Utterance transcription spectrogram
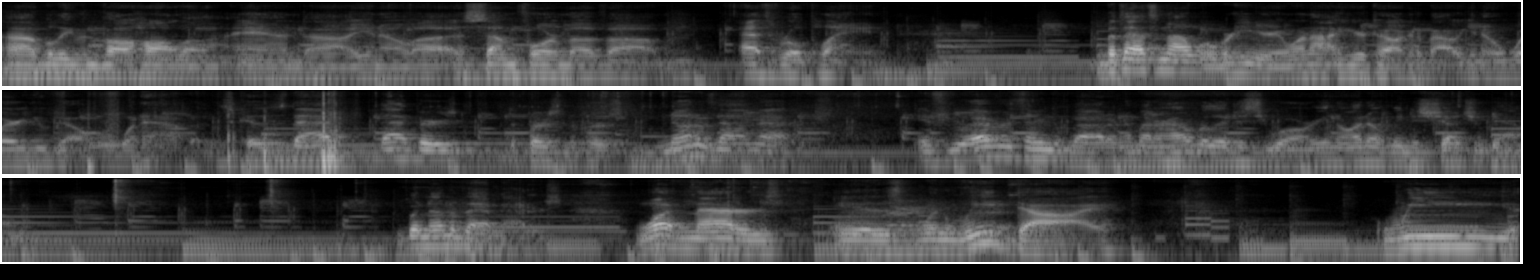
uh, believe in Valhalla and, uh, you know, uh, some form of um, ethereal plane. But that's not what we're hearing. We're not here talking about, you know, where you go or what happens, because that, that varies the person to person. None of that matters. If you ever think about it, no matter how religious you are, you know, I don't mean to shut you down, but none of that matters. What matters is when we die, we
